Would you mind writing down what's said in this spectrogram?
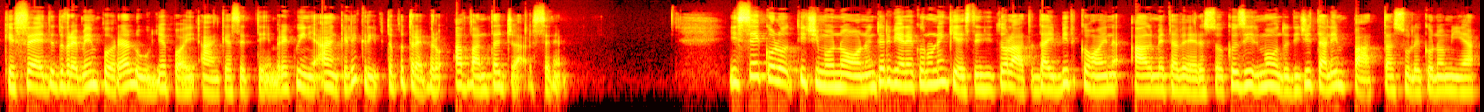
che Fed dovrebbe imporre a luglio e poi anche a settembre, quindi anche le cripto potrebbero avvantaggiarsene. Il secolo XIX interviene con un'inchiesta intitolata Dai Bitcoin al metaverso, così il mondo digitale impatta sull'economia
